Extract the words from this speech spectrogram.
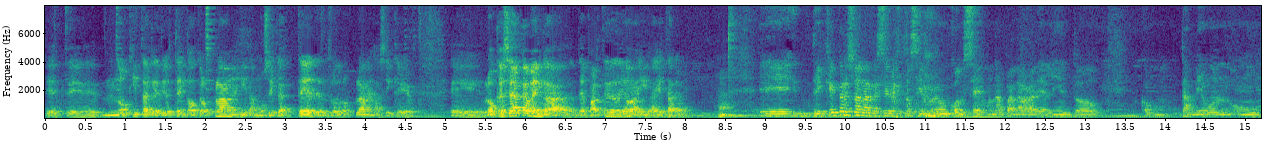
Este, no quita que Dios tenga otros planes y la música esté dentro de los planes, así que eh, lo que sea que venga de parte de Dios, ahí, ahí estaremos. Eh, ¿De qué persona recibes tú siempre un consejo, una palabra de aliento, con también un, un-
